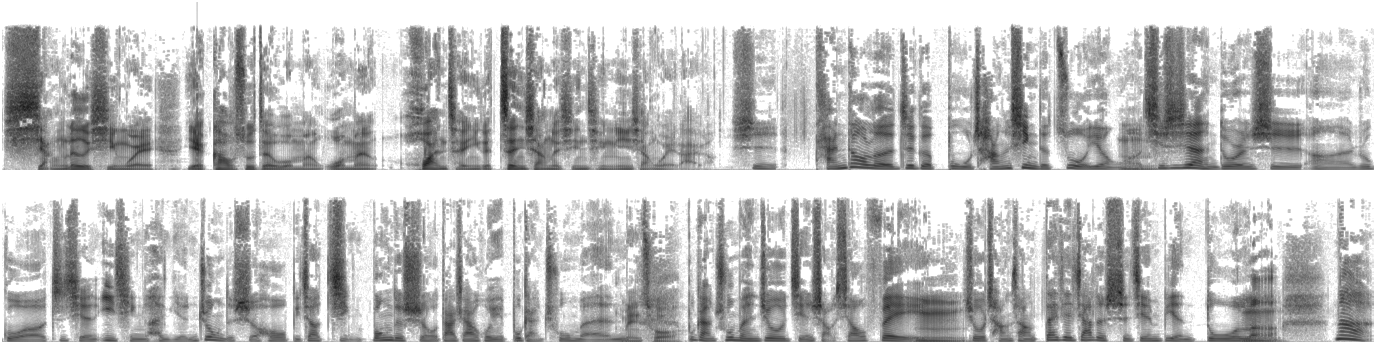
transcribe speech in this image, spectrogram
享乐行为，也告诉着我们，我们换成一个正向的心情，影响未来了。是。谈到了这个补偿性的作用啊，其实现在很多人是呃，如果之前疫情很严重的时候，比较紧绷的时候，大家会不敢出门，没错，不敢出门就减少消费，嗯，就常常待在家的时间变多了。那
